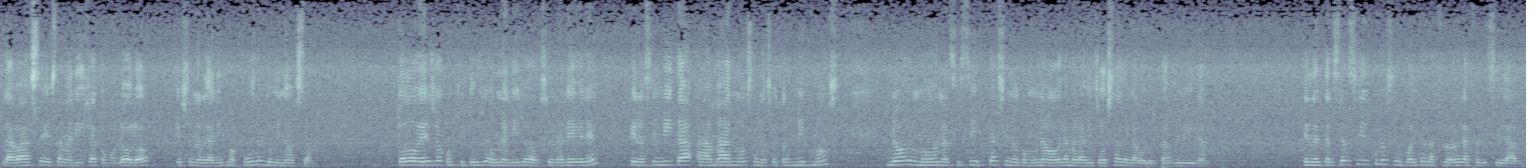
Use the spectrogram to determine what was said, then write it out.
La base es amarilla como el oro, que es un organismo puro y luminoso. Todo ello constituye un anillo de acción alegre que nos invita a amarnos a nosotros mismos, no de un modo narcisista, sino como una obra maravillosa de la voluntad divina. En el tercer círculo se encuentra la flor de la felicidad,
